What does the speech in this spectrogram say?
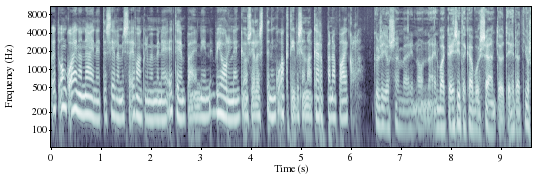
että onko aina näin, että siellä missä evankeliumi menee eteenpäin, niin vihollinenkin on siellä sitten niin kuin aktiivisena kärppänä paikalla kyllä se jossain määrin on näin, vaikka ei sitäkään voi sääntöä tehdä. Että jos,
